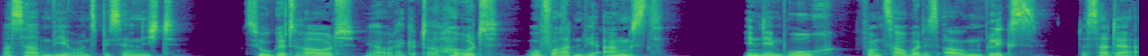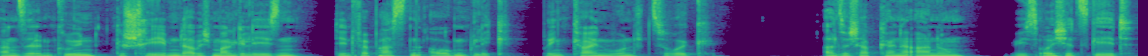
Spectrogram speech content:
Was haben wir uns bisher nicht zugetraut, ja oder getraut? Wovor hatten wir Angst? In dem Buch vom Zauber des Augenblicks, das hat der Anselm Grün geschrieben, da habe ich mal gelesen, den verpassten Augenblick bringt kein Wunsch zurück. Also ich habe keine Ahnung, wie es euch jetzt geht,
